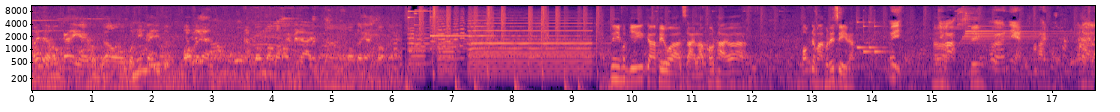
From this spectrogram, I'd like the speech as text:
ไม่แต่เขาใกล้ไงผมก็เอาคนที่ใกล้ที่สุดป๊อปแล้วกันอะป๊อปป๊อปต้องให้ไม่ได้ป๊อปแล้วกันป๊อปแล้วกันนี่เมื่อกี้กาฟิลอะสายรับเข้าทายว่าบ๊อบจะมาคนที่สี่นะเฮ้ย จริงป่ะจริงก็แบบเนี่ยเขาได้ถูกไม่ได้อะไร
